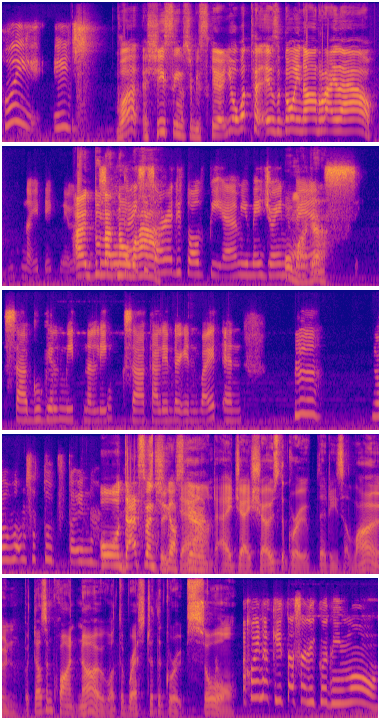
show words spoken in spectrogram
Hoy, age What? She seems to be scared. Yo, what the is going on right now? na-take nila. I do not so know guys, it's already 12 p.m. You may join Oh. Vince sa Google Meet na link sa calendar invite and Wala, Oh, that's when she got Spooked out, scared. AJ shows the group that he's alone, but doesn't quite know what the rest of the group saw. Ako'y nakita sa likod nimo.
